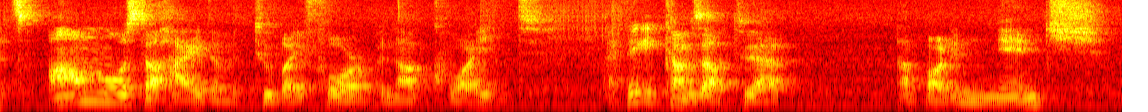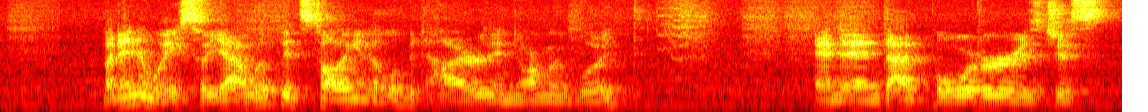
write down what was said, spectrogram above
it's almost the height of a 2x4, but not quite. I think it comes up to that, about an inch. But anyway, so yeah, I will be installing it a little bit higher than normally would. And then that border is just,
